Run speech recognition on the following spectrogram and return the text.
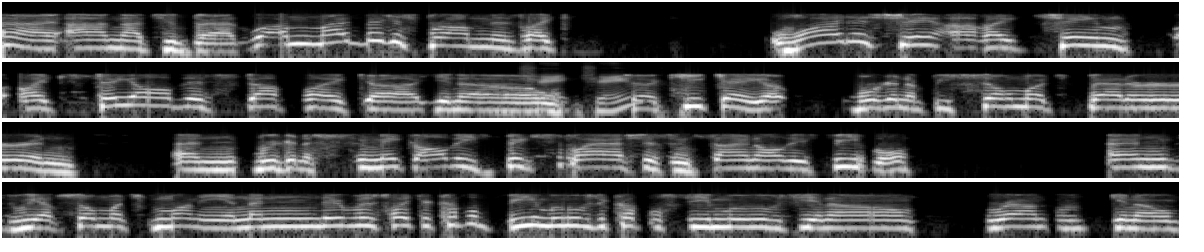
Hi, I'm not too bad. Well, um, my biggest problem is like, why does Shane uh, like Shane like say all this stuff like uh, you know Shane- Shane? to Kike, uh, we're gonna be so much better and and we're gonna make all these big splashes and sign all these people, and we have so much money. And then there was like a couple B moves, a couple C moves, you know, around you know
